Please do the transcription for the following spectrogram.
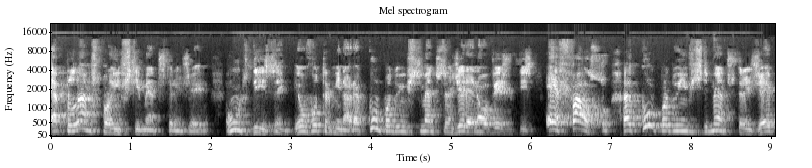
apelamos para o investimento estrangeiro. Uns dizem, eu vou terminar, a culpa do investimento estrangeiro é não haver justiça. É falso. A culpa do investimento estrangeiro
